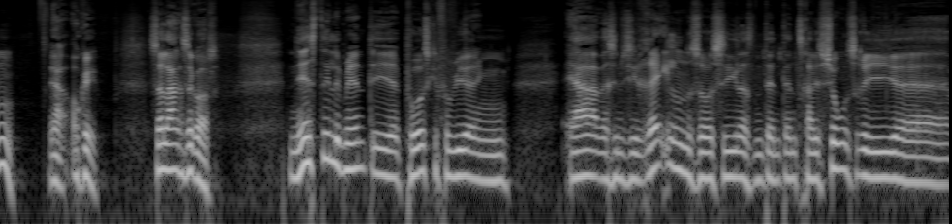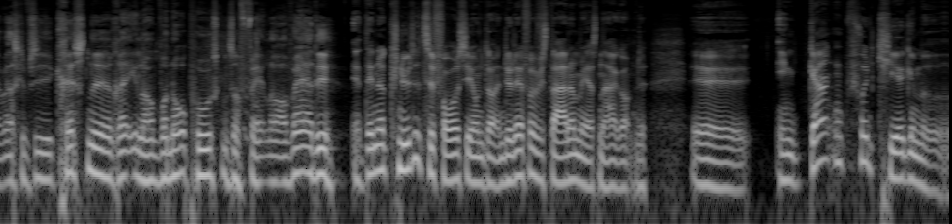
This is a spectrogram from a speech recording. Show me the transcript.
Mm. Ja, okay. Så langt, så godt. Næste element i påskeforvirringen er, hvad skal man sige, reglen, så at sige, eller sådan den, den traditionsrige, øh, hvad skal man sige, kristne regel om, hvornår påsken så falder, og hvad er det? Ja, den er knyttet til forårsjævndøgn. Det er derfor, vi starter med at snakke om det. Øh, en gang på et kirkemøde,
